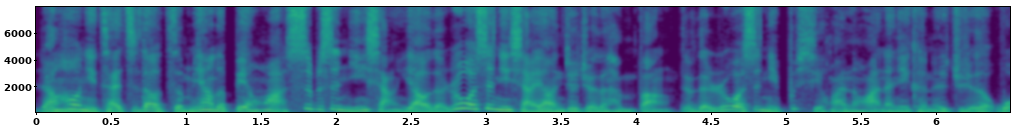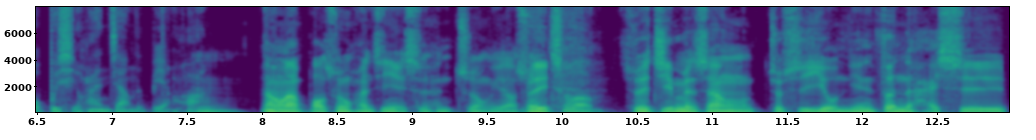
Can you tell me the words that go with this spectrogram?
然后你才知道怎么样的变化是不是你想要的。如果是你想要，你就觉得很棒，对不对？如果是你不喜欢的话，那你可能就觉得我不喜欢这样的变化。嗯，当然保存环境也是很重要，所以没错，所以基本上就是有年份的还是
